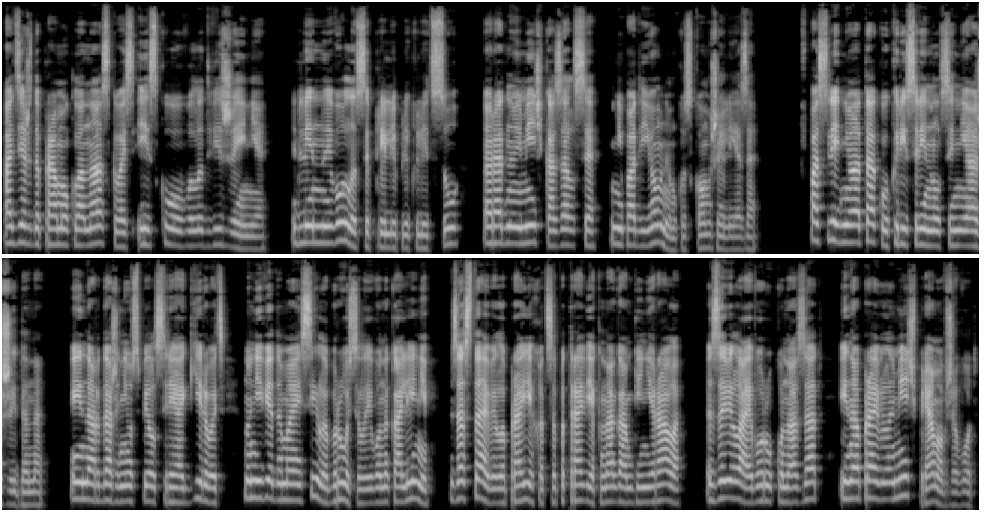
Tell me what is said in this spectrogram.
одежда промокла насквозь и сковывала движение. Длинные волосы прилипли к лицу, а родной меч казался неподъемным куском железа. В последнюю атаку Крис ринулся неожиданно. Эйнар даже не успел среагировать, но неведомая сила бросила его на колени, заставила проехаться по траве к ногам генерала, завела его руку назад и направила меч прямо в живот.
